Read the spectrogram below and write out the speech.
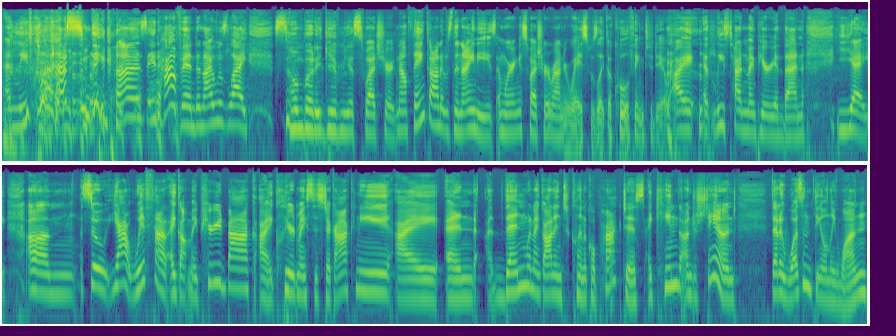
and leave class because it happened. And I was like, somebody give me a sweatshirt. Now, thank God it was the 90s and wearing a sweatshirt around your waist was like a cool thing to do. I at least had my period then. Yay. Um, so, yeah, with that, I got my period back. I cleared my cystic acne. I, and then when I got into clinical practice, I came to understand that I wasn't the only one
